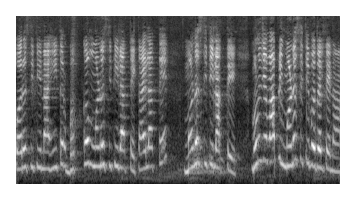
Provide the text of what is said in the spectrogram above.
परिस्थिती नाही तर भक्कम मनस्थिती लागते. काय लागते? मनस्थिती लागते. म्हणून जेव्हा आपली मनस्थिती बदलते ना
